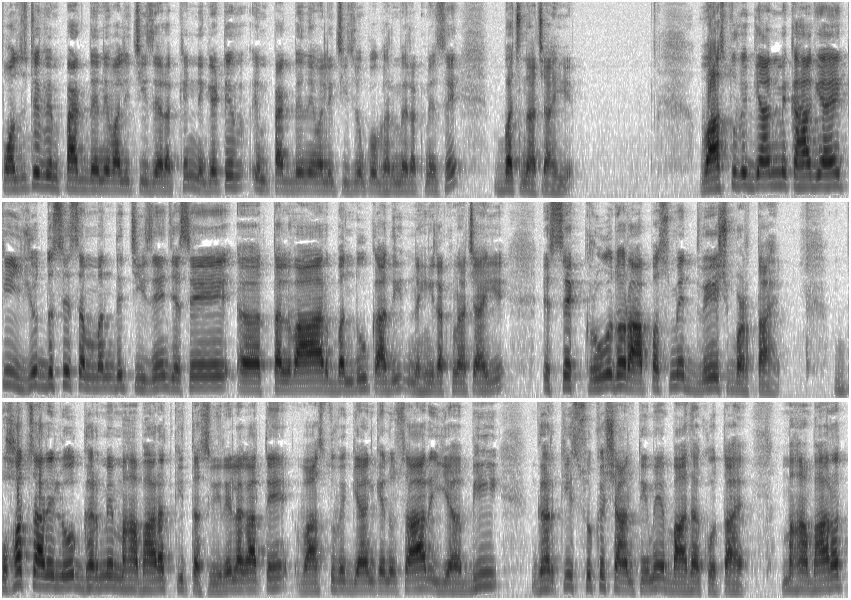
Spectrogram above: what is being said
पॉजिटिव इम्पैक्ट देने वाली चीज़ें रखें निगेटिव इम्पैक्ट देने वाली चीज़ों को घर में रखने से बचना चाहिए। वास्तु विज्ञान में कहा गया है कि युद्ध से संबंधित चीज़ें जैसे तलवार, बंदूक आदि नहीं रखना चाहिए। इससे क्रोध और आपस में द्वेष बढ़ता है। बहुत सारे लोग घर में महाभारत की तस्वीरें लगाते हैं। वास्तु विज्ञान के अनुसार यह भी घर की सुख शांति में बाधक होता है। महाभारत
